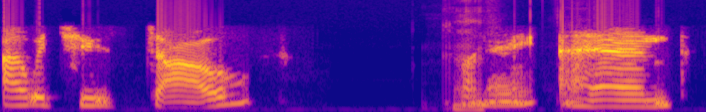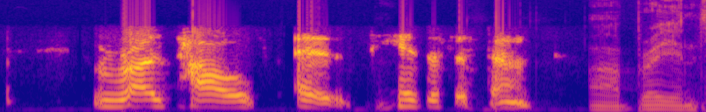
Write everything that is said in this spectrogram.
I would choose Giles Okay. And Rose Howell as his assistant. Oh, brilliant.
